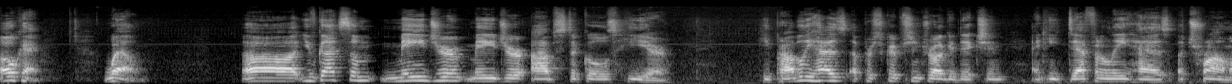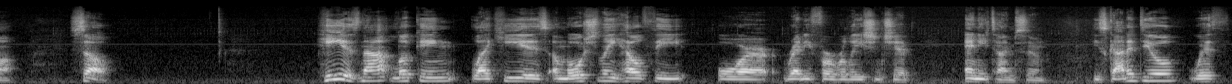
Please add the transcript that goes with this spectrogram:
Okay, well, uh, you've got some major, major obstacles here. He probably has a prescription drug addiction, and he definitely has a trauma. So, he is not looking like he is emotionally healthy or ready for a relationship anytime soon. He's got to deal with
